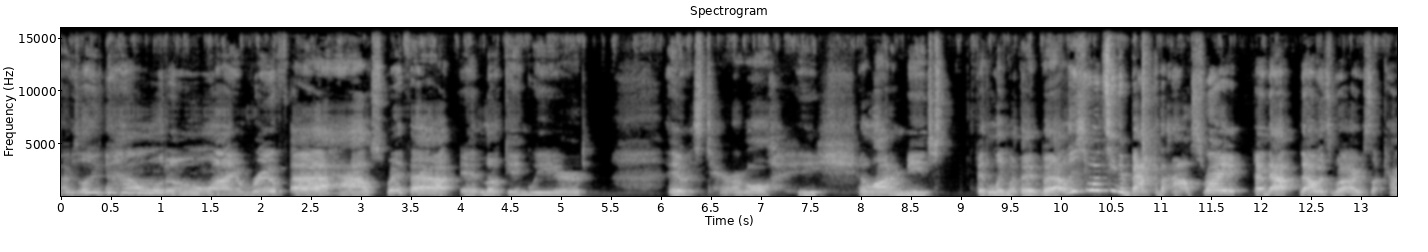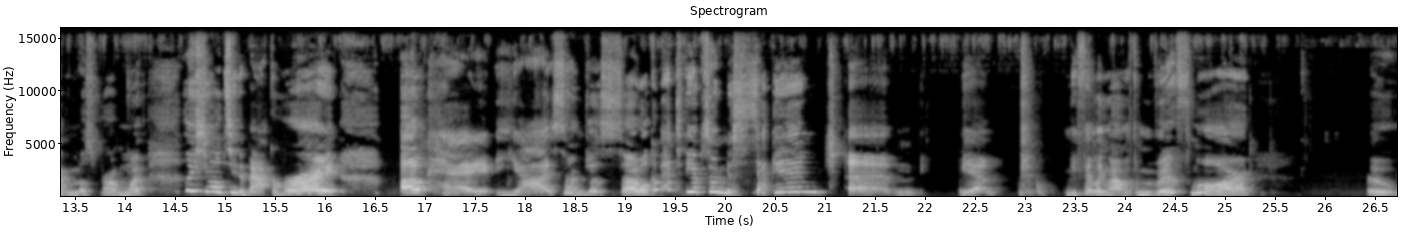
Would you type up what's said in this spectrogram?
I was like, how do I roof a house without it looking weird? It was terrible. Eesh, a lot of me just fiddling with it, but at least you won't see the back of the house, right? And that that was what I was like having the most problem with. At least you won't see the back of it, right? Okay, yeah, so I'm just, uh, we'll come back to the episode in a second. Um, yeah, me fiddling around with the roof more. Oh,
